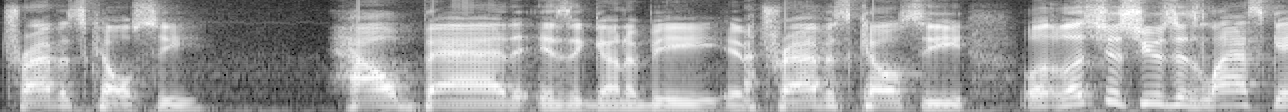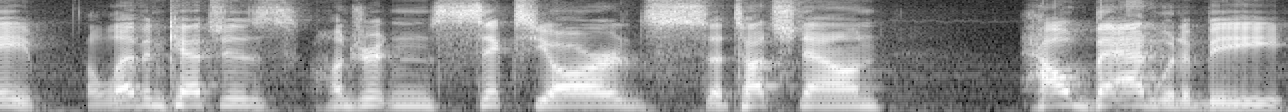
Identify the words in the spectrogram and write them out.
Travis Kelce, how bad is it going to be if Travis Kelce, let's just use his last game 11 catches, 106 yards, a touchdown. How bad would it be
